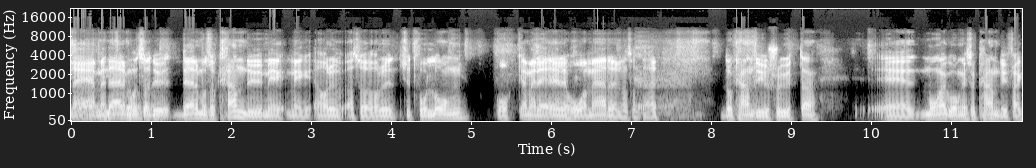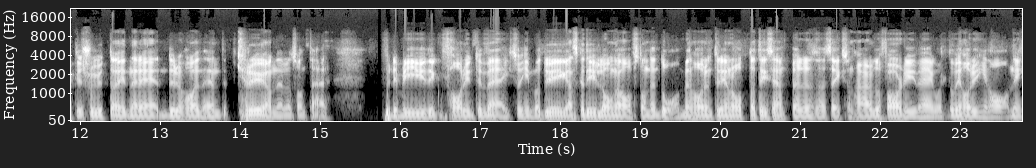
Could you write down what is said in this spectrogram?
Nej, men däremot så, du, däremot så kan du med, med har, du, alltså, har du 22 lång och, jag menar, eller HMR eller något sånt där. Då kan du ju skjuta. Eh, många gånger så kan du ju faktiskt skjuta när det, när du har en, en krön eller något sånt där. För det, blir ju, det far ju inte iväg så himla. Du är ju ganska, det är ju långa avstånd ändå. Men har du en 308 till exempel, eller sån här 6,5 då far du ju iväg och då har du ingen aning.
